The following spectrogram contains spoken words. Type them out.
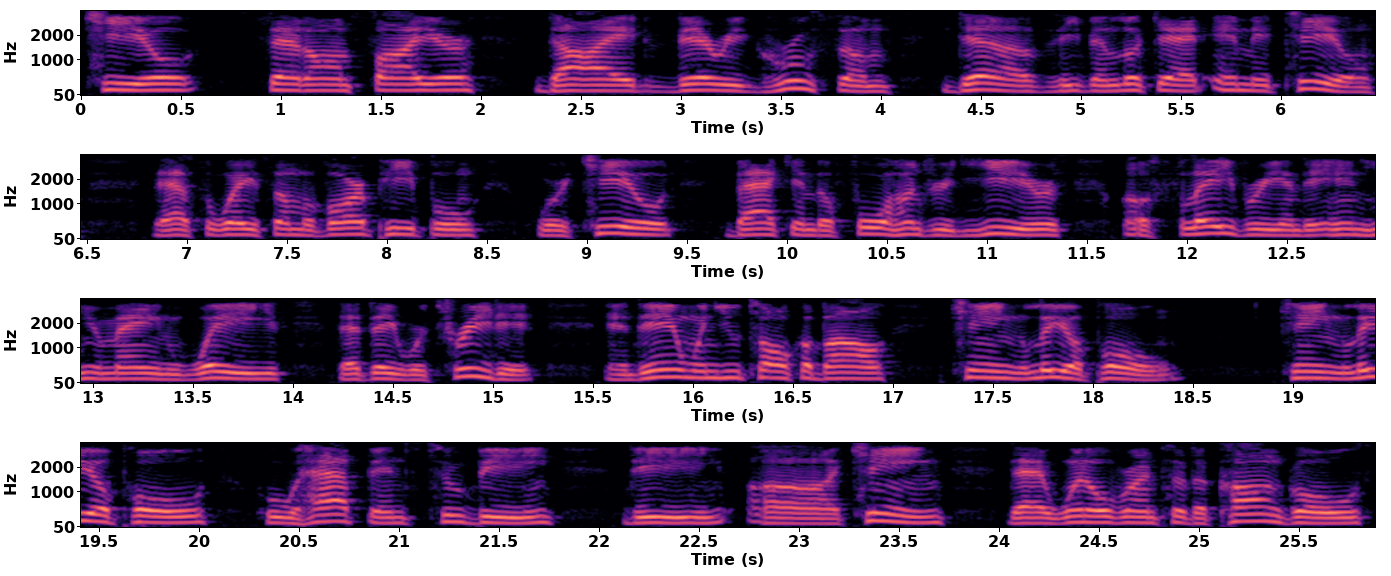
killed, set on fire, died very gruesome deaths. Even look at Emmett Till. That's the way some of our people were killed back in the 400 years of slavery and the inhumane ways that they were treated. And then when you talk about King Leopold, King Leopold, who happens to be the uh, king that went over into the Congos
